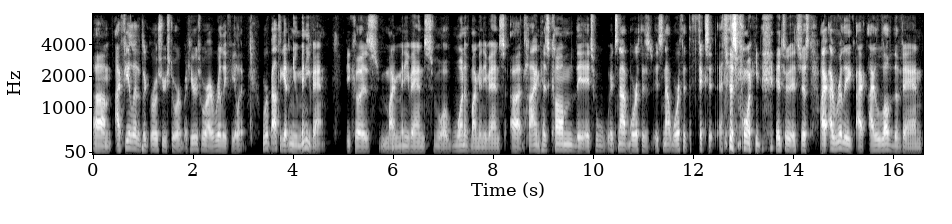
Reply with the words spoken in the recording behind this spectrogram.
Um, I feel it at the grocery store, but here's where I really feel it. We're about to get a new minivan because my minivans, well, one of my minivans, uh, time has come. The, it's it's not worth it. It's not worth it to fix it at this point. It's it's just I, I really I, I love the van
